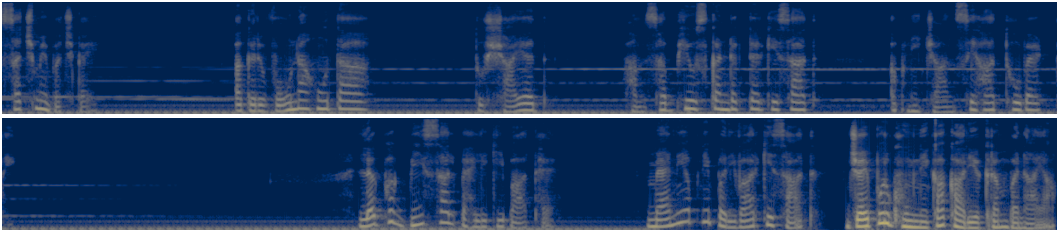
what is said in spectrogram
सच में बच गए। अगर वो ना होता तो शायद हम सब भी उस कंडक्टर के साथ अपनी जान से हाथ धो बैठते। लगभग 20 साल पहले की बात है। मैंने अपने परिवार के साथ जयपुर घूमने का कार्यक्रम बनाया।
